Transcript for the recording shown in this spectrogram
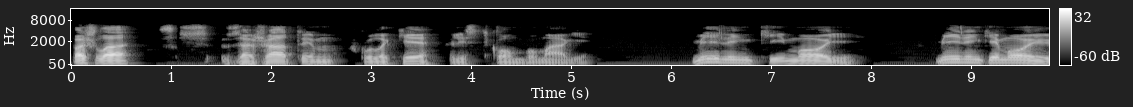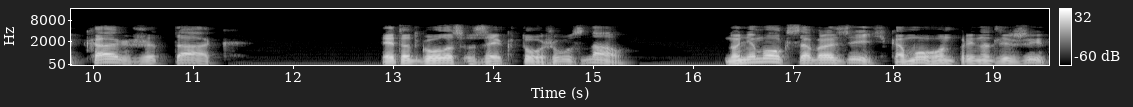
Пошла с зажатым в в кулаке листком бумаги. «Миленький мой, миленький мой, как же так?» Этот голос зэк тоже узнал, но не мог сообразить, кому он принадлежит.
